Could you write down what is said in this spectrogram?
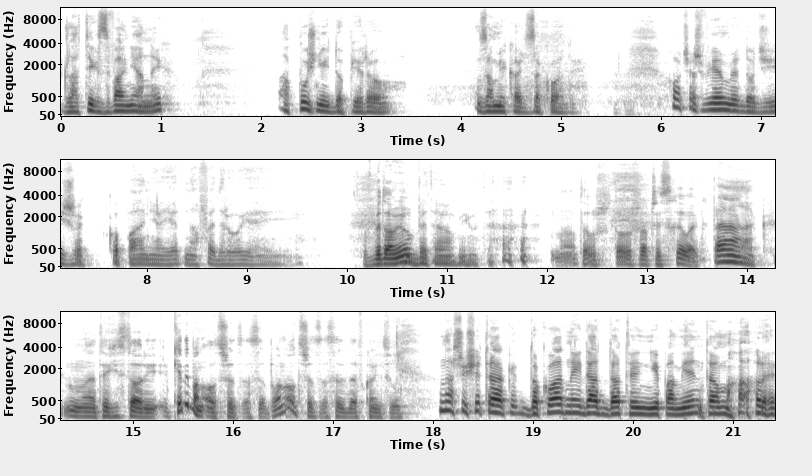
dla tych zwalnianych, a później dopiero zamykać zakłady. Chociaż wiemy do dziś, że kopalnia jedna fedruje i W Bytomiu? Bytomiu. tak. No to już, to już raczej schyłek Tak. mm, tej historii. Kiedy pan odszedł z SLD? Pan odszedł z SLD w końcu. Znaczy się tak, dokładnej dat, daty nie pamiętam, ale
